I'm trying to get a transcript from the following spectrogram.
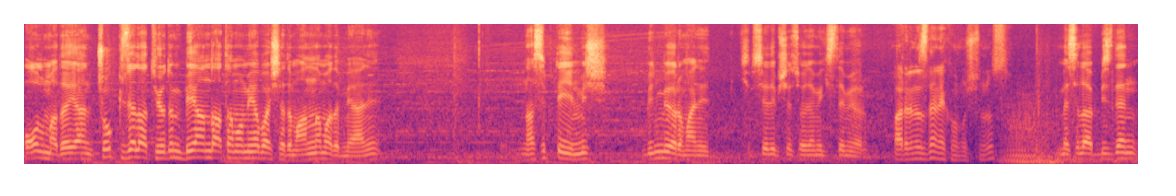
olmadı. Yani çok güzel atıyordum. Bir anda atamamaya başladım. Anlamadım yani. Nasip değilmiş. Bilmiyorum hani kimseye de bir şey söylemek istemiyorum. Aranızda ne konuştunuz? Mesela bizden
